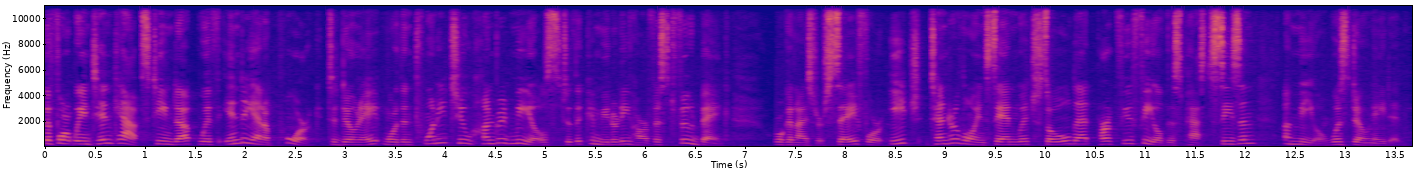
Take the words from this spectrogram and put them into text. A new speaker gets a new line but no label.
The Fort Wayne TinCaps teamed up with Indiana Pork to donate more than 2,200 meals to the Community Harvest Food Bank. Organizers say for each tenderloin sandwich sold at Parkview Field this past season, a meal was donated.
